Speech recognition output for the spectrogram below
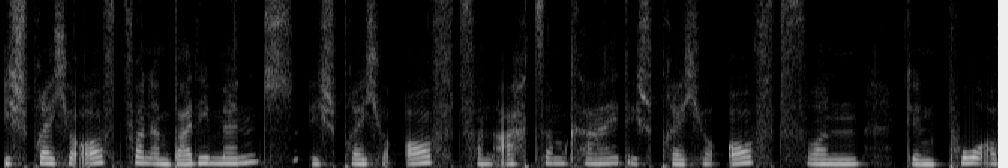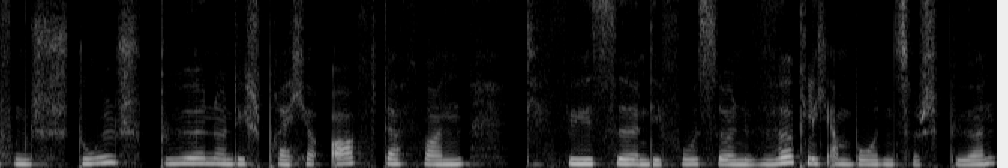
ich spreche oft von Embodiment, ich spreche oft von Achtsamkeit, ich spreche oft von den Po auf dem Stuhl spüren und ich spreche oft davon, die Füße und die Fußsohlen wirklich am Boden zu spüren.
